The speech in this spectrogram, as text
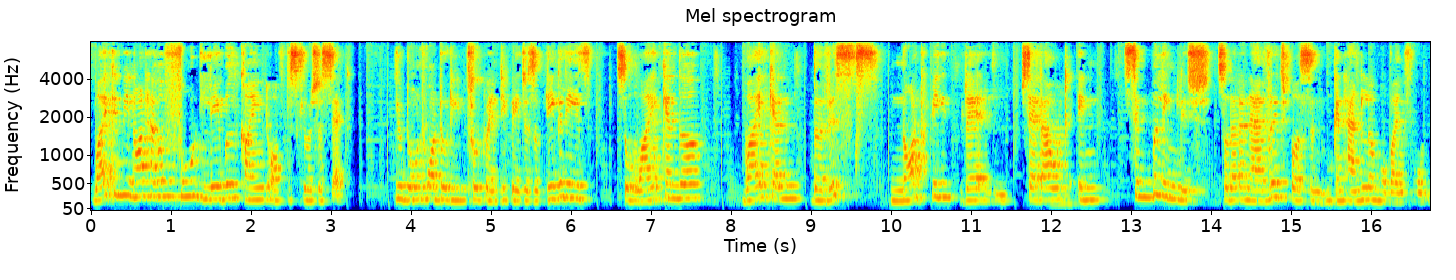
why can we not have a food label kind of disclosure set? You don't want to read through 20 pages of legalese. So why can the why can the risks not be read, set out in simple English so that an average person who can handle a mobile phone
